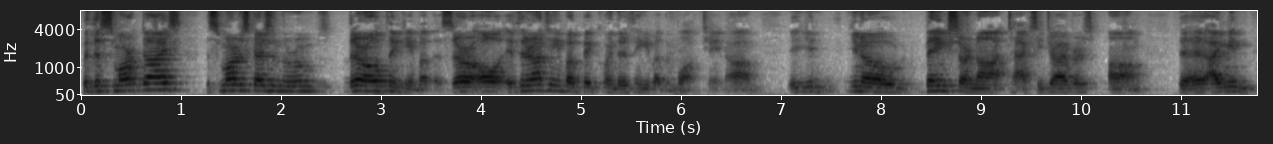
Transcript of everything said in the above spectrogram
But the smart guys, the smartest guys in the room, they're all thinking about this. They're all, if they're not thinking about Bitcoin, they're thinking about the blockchain. Um, you, you know, banks are not taxi drivers. Um, the, I mean,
